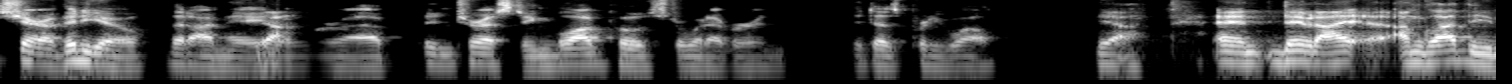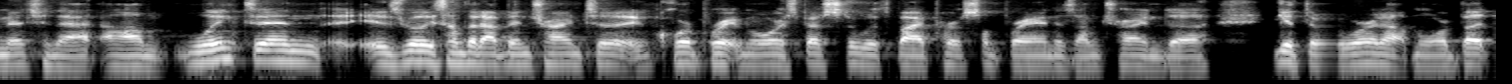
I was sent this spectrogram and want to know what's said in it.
share a video that I made yeah. or a interesting blog post or whatever, and it does pretty well. Yeah, and David, I I'm glad that you mentioned that. Um, LinkedIn is really something I've been trying to incorporate more, especially with my personal brand, as I'm trying to get the word out more. But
